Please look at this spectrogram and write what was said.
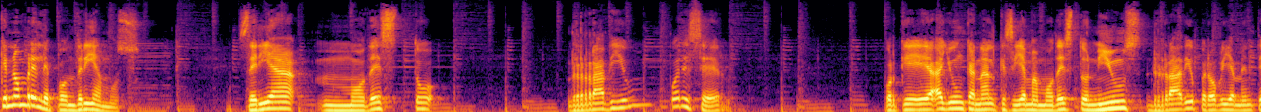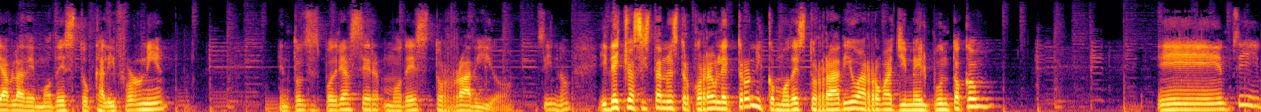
¿qué nombre le pondríamos? Sería Modesto radio, puede ser. porque hay un canal que se llama Modesto News Radio, pero obviamente habla de Modesto, California. Entonces podría ser Modesto Radio, ¿sí, no? Y de hecho así está nuestro correo electrónico, modestoradio.gmail.com. Eh, sí,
